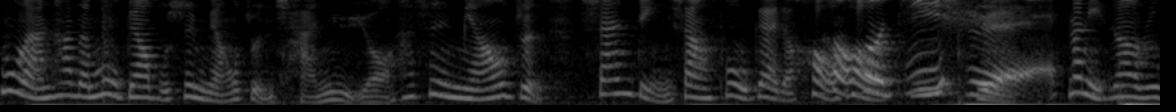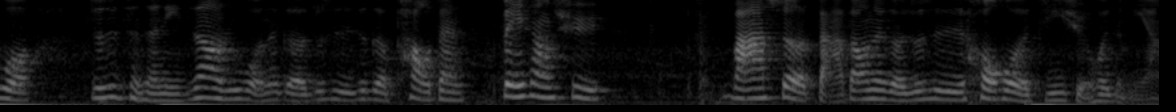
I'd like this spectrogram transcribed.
木兰她的目标不是瞄准单于哦，她是瞄准山顶上覆盖的厚厚积雪。那你知道如果？就是晨晨，你知道如果那个就是这个炮弹飞上去发射打到那个就是厚厚的积雪会怎么样？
